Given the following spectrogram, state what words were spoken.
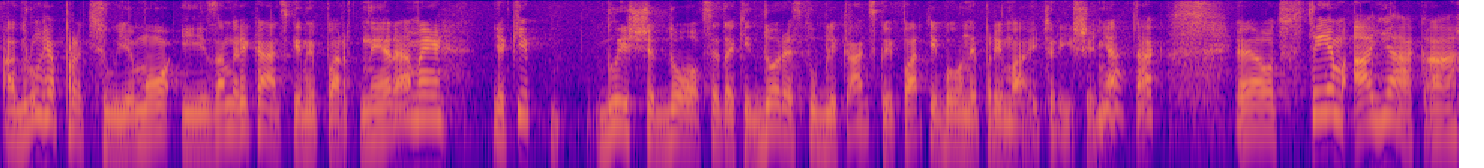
А друге, працюємо і з американськими партнерами, які ближче до все-таки до республіканської партії, бо вони приймають рішення. Так? Е, От з тим, а як? А,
